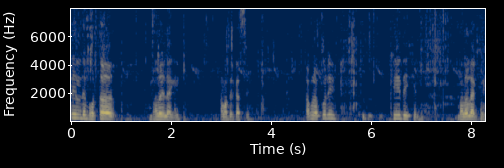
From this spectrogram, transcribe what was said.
তেল দিয়ে ভর্তা ভালোই লাগে আমাদের কাছে। আপনারা করে খেয়ে দেখেন, ভালো লাগবে।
